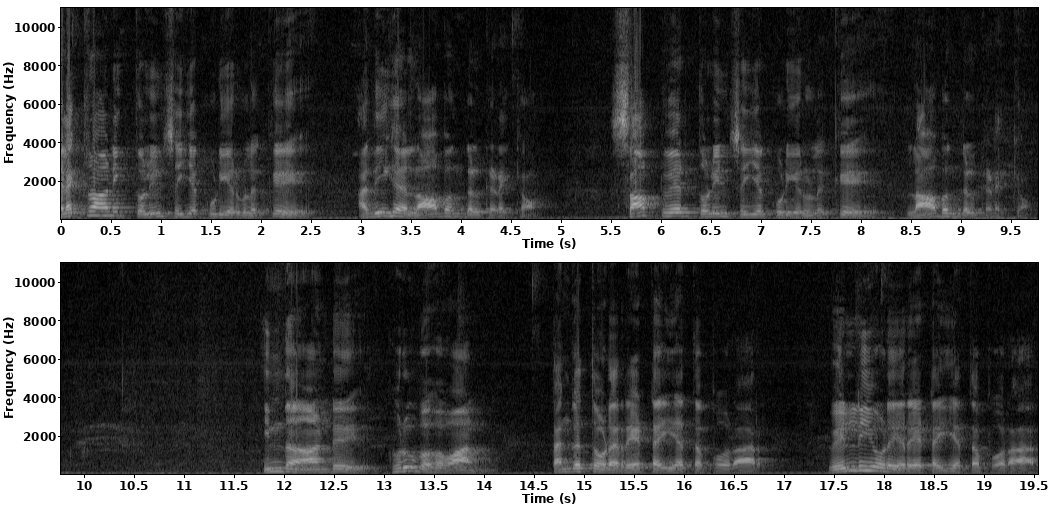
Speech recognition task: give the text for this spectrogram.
எலக்ட்ரானிக் தொழில் செய்யக்கூடியவர்களுக்கு அதிக லாபங்கள் கிடைக்கும். சாஃப்ட்வேர் தொழில் செய்யக்கூடியவர்களுக்கு லாபங்கள் கிடைக்கும். இந்த ஆண்டு குரு பகவான் தங்கத்தோட ரேட்டை ஏற்ற போகிறார் வெள்ளியோடைய ரேட்டை ஏற்ற போகிறார்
